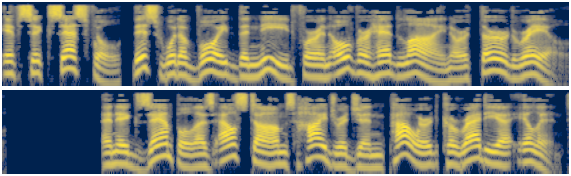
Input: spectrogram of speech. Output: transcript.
If successful, this would avoid the need for an overhead line or third rail. An example is Alstom's hydrogen-powered Coradia iLint.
